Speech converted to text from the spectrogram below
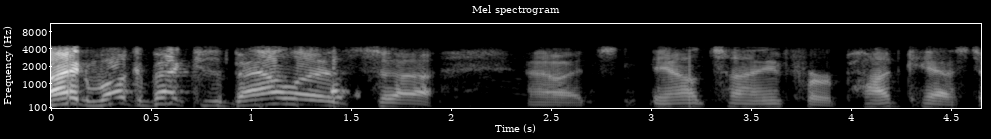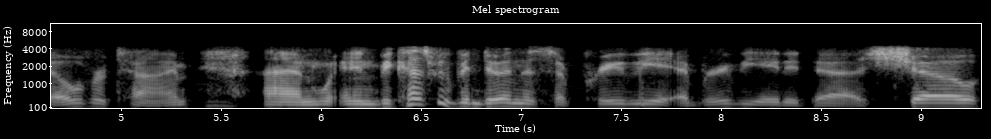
All right, welcome back to the Balance. Uh, uh, it's now time for podcast overtime, and and because we've been doing this abbrevi- abbreviated uh, show,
